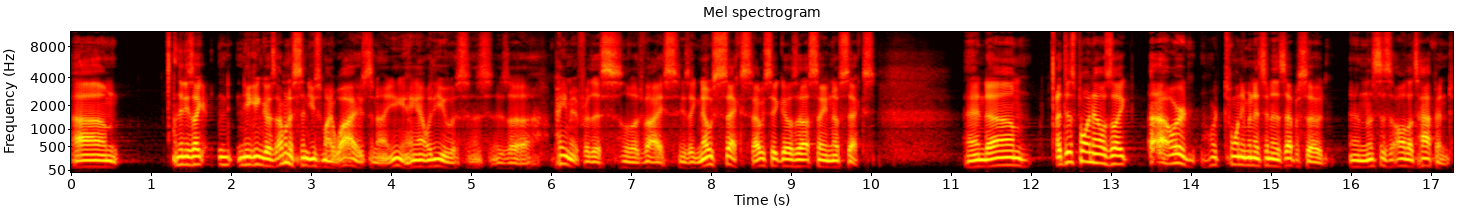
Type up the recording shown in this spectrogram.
Um, and then he's like, Negan goes, I'm going to send you some of my wives tonight. You can hang out with you as, as, as a payment for this little advice. He's like, no sex. I always say it goes without saying no sex. And um, at this point, I was like, oh, we're, we're 20 minutes into this episode, and this is all that's happened.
